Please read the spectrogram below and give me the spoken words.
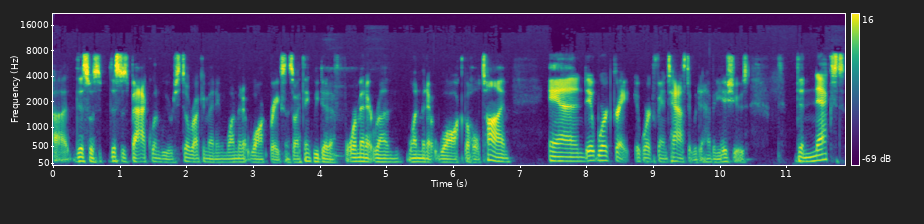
uh, this was this was back when we were still recommending one minute walk breaks, and so I think we did a four minute run, one minute walk the whole time, and it worked great. It worked fantastic. We didn't have any issues. The next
